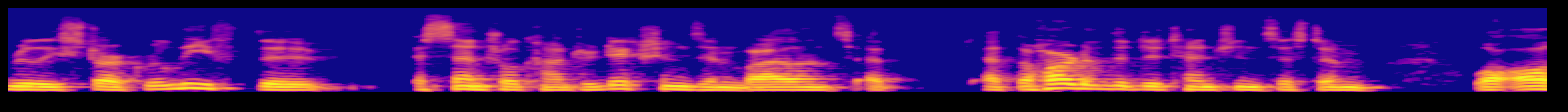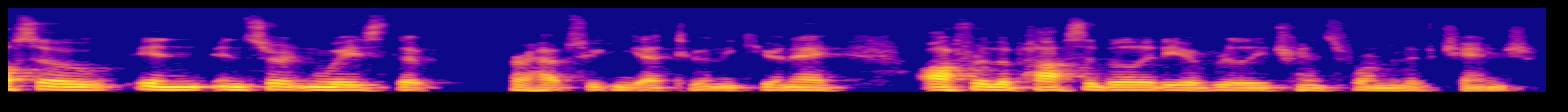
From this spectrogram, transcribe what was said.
really stark relief the essential contradictions and violence at, at the heart of the detention system, while also in, in certain ways that perhaps we can get to in the Q&A, offer the possibility of really transformative change.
